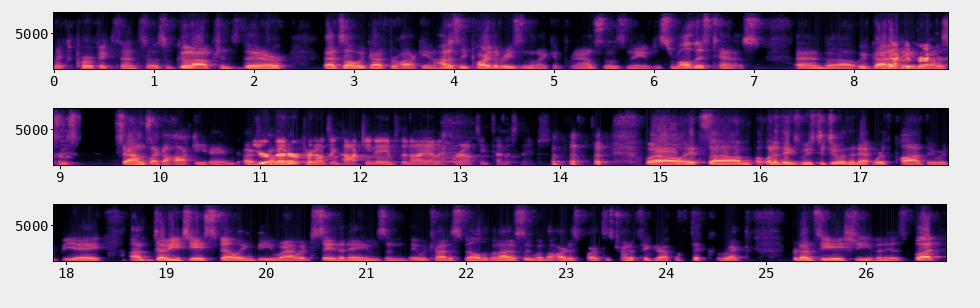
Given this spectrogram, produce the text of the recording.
Makes perfect sense. So some good options there that's all we got for hockey. And honestly, part of the reason that I can pronounce those names is from all this tennis. And uh, we've got, got a name that honestly sounds like a hockey name. Uh, You're better at pronouncing hockey names than I am at pronouncing tennis names. well, it's um, one of the things we used to do in the Net Worth Pod. There would be a um, WTA spelling bee where I would say the names and they would try to spell them. But honestly, one of the hardest parts is trying to figure out what the correct pronunciation even is. But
